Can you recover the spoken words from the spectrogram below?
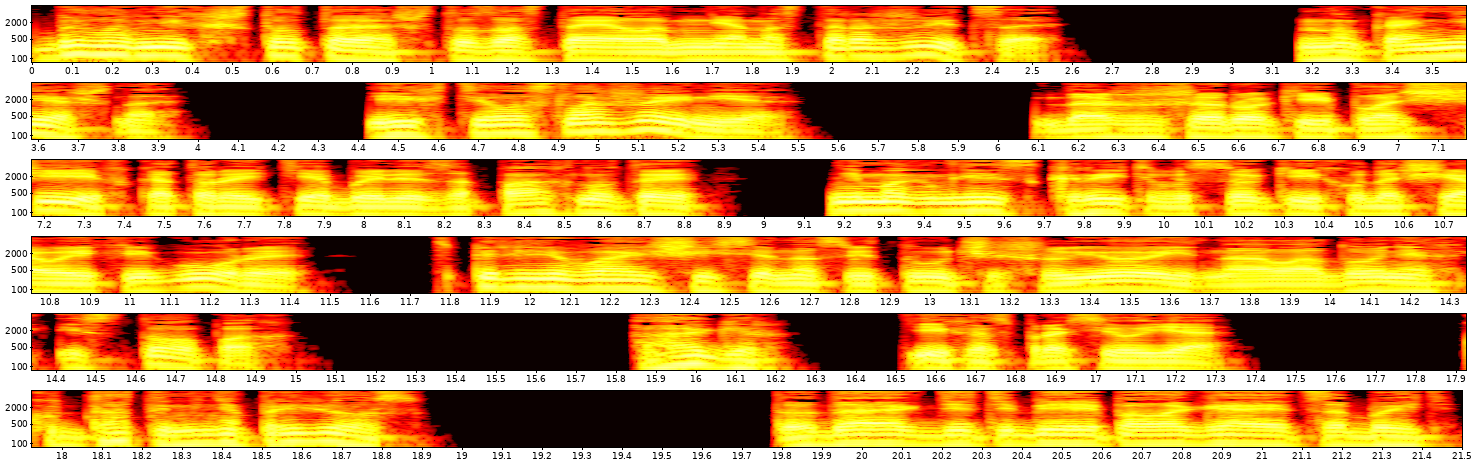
было в них что-то, что заставило меня насторожиться. Ну, конечно, их телосложение. Даже широкие плащи, в которые те были запахнуты, не могли скрыть высокие худощавые фигуры с переливающейся на свету чешуей на ладонях и стопах. «Агер?» — тихо спросил я. «Куда ты меня привез?» «Туда, где тебе и полагается быть»,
